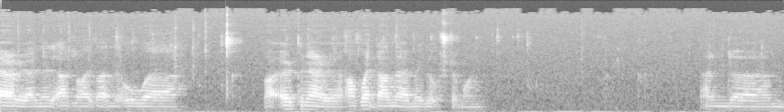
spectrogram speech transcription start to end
area and it had like that little uh, like open area? I went down there and made a little strip mine. And um,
